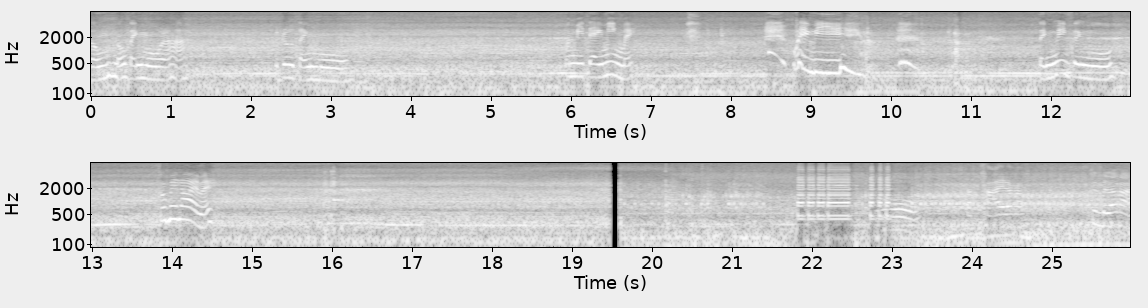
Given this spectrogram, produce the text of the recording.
น้องน้องแตงโมนะคะไปดูแตงโม มันมีแตงมิ่งไหม ไม่มีเต็งวิ่งเต็งโม ก็ไม่ได้ไหม โอ้ตักท้ายแล้วครับ ขึ้นไปแล้วค่ะ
